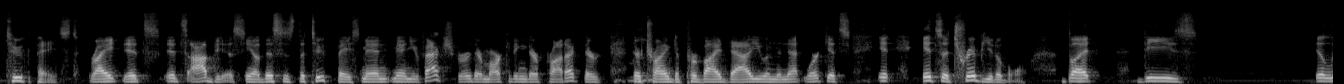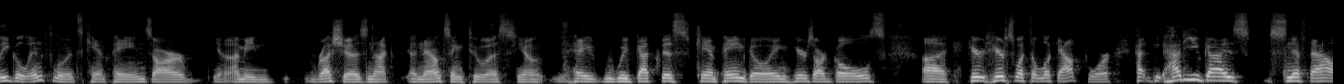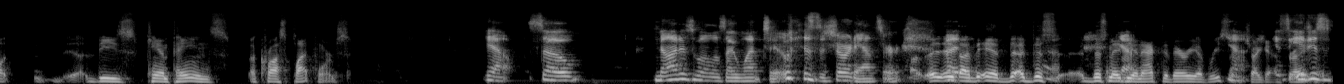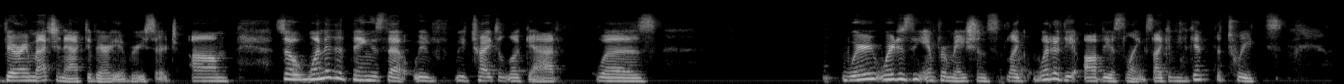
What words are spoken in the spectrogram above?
toothpaste, right? It's it's obvious. You know, this is the toothpaste man, manufacturer. They're marketing their product. They're they're mm-hmm. trying to provide value in the network. It's it it's attributable, but these illegal influence campaigns are you know i mean russia is not announcing to us you know hey we've got this campaign going here's our goals uh, here, here's what to look out for how, how do you guys sniff out these campaigns across platforms? Yeah. So not as well as I want to is the short answer. Uh, but, it, it, this uh, this may yeah. be an active area of research, yeah. I guess. Right? It is very much an active area of research. Um, so one of the things that we've we tried to look at was where where does the information like what are the obvious links? Like if you get the tweets,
